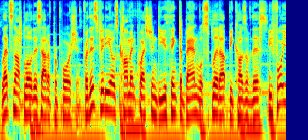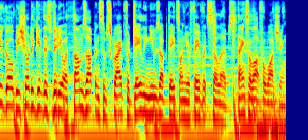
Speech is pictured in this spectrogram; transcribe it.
Let's not blow this out of proportion. For this video's comment question, do you think the band will split up because of this? Before you go, be sure to give this video a thumbs up and subscribe subscribe for daily news updates on your favorite celebs. Thanks a lot for watching.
